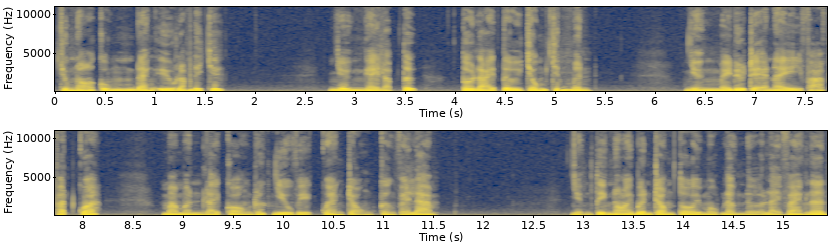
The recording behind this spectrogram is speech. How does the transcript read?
chúng nó cũng đáng yêu lắm đấy chứ. Nhưng ngay lập tức, tôi lại tự chống chính mình. Nhưng mấy đứa trẻ này phá phách quá, mà mình lại còn rất nhiều việc quan trọng cần phải làm. Những tiếng nói bên trong tôi một lần nữa lại vang lên.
